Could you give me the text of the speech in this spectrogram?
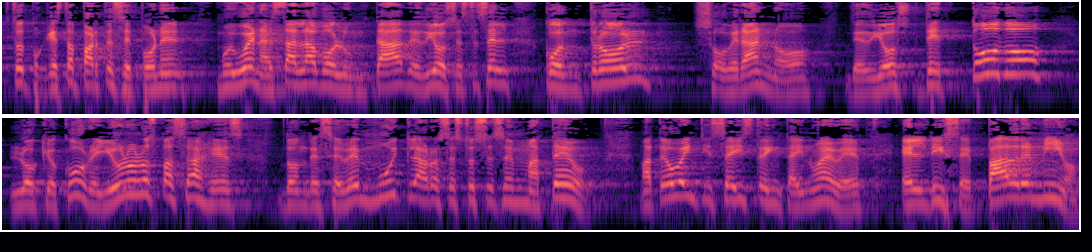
esto porque esta parte se pone muy buena. Esta es la voluntad de Dios. Este es el control soberano de Dios de todo lo que ocurre. Y uno de los pasajes donde se ve muy claro esto es en Mateo. Mateo 26, 39, él dice, Padre mío,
